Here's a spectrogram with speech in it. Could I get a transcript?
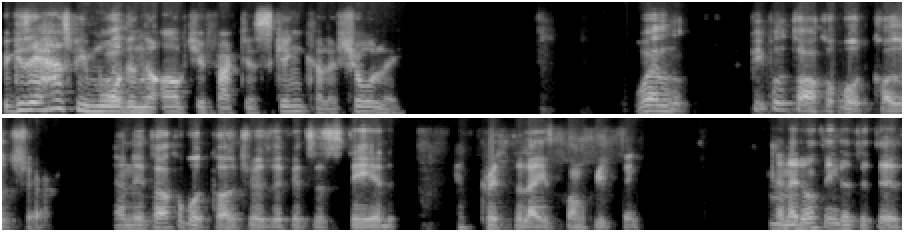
Because it has to be more well, than the arbitrary factor of skin color, surely. Well, people talk about culture, and they talk about culture as if it's a staid, crystallized concrete thing. Mm. And I hmm. don't think that it is.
